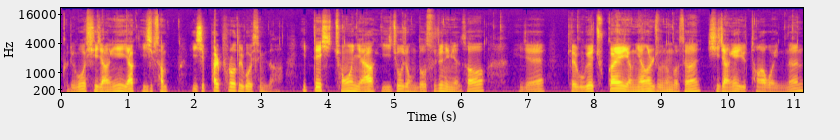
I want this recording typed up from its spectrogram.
그리고 시장이 약 23, 28% 들고 있습니다. 이때 시총은 약 2조 정도 수준이면서 이제 결국에 주가에 영향을 주는 것은 시장에 유통하고 있는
